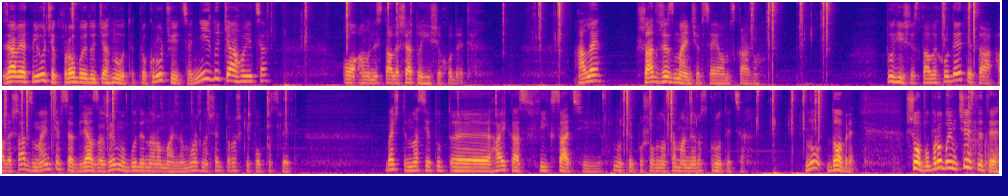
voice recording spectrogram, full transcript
Взяв я ключик, пробую дотягнути. Прокручується, ні, дотягується. О, а вони стали ще тугіше ходити. Але шат вже зменшився, я вам скажу. Тугіше стали ходити, та, але шар зменшився, для зажиму буде нормально. Можна ще трошки попустити. Бачите, в нас є тут е, гайка з фіксацією. Ну, типу, що воно сама не розкрутиться. Ну, добре. Що, попробуємо чистити.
